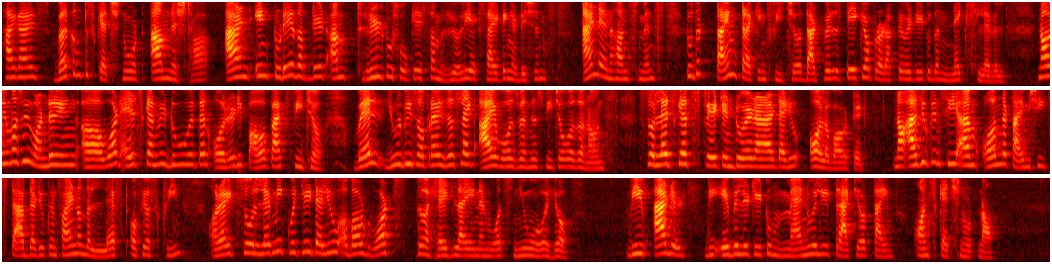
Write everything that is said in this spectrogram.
Hi guys, welcome to Sketchnote. I'm Nishtha, and in today's update, I'm thrilled to showcase some really exciting additions and enhancements to the time tracking feature that will take your productivity to the next level. Now, you must be wondering uh, what else can we do with an already power pack feature? Well, you'll be surprised just like I was when this feature was announced. So, let's get straight into it and I'll tell you all about it. Now, as you can see, I'm on the timesheets tab that you can find on the left of your screen. All right, so let me quickly tell you about what's the headline and what's new over here. We've added the ability to manually track your time on Sketchnote now.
